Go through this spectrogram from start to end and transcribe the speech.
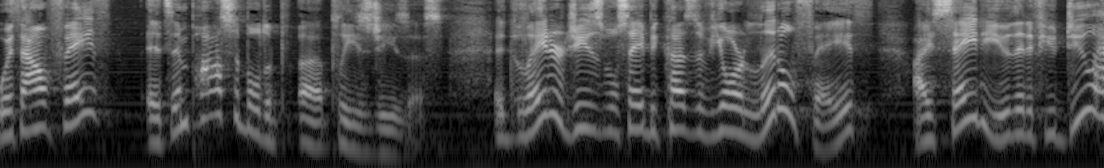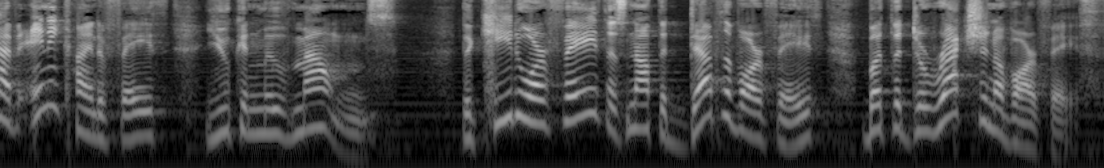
without faith, it's impossible to uh, please Jesus. Later, Jesus will say, Because of your little faith, I say to you that if you do have any kind of faith, you can move mountains. The key to our faith is not the depth of our faith, but the direction of our faith.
